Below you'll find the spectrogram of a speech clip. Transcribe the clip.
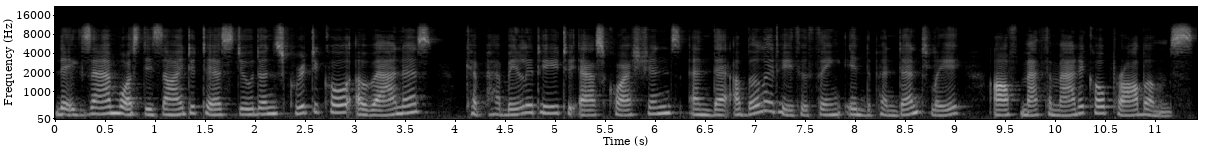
the exam was designed to test students' critical awareness, capability to ask questions, and their ability to think independently of mathematical problems.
